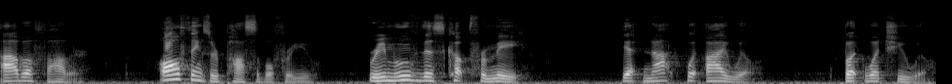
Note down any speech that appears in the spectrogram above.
"Abba, Father, all things are possible for you. Remove this cup from me, yet not what I will, but what you will."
